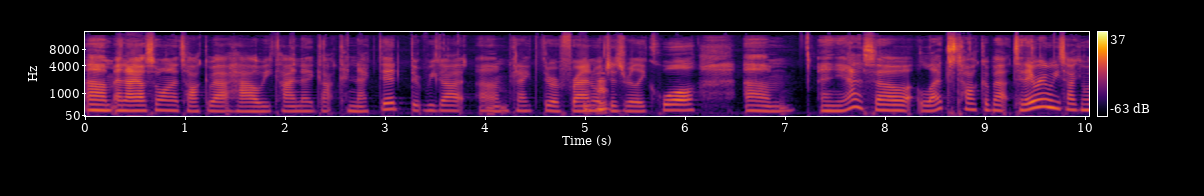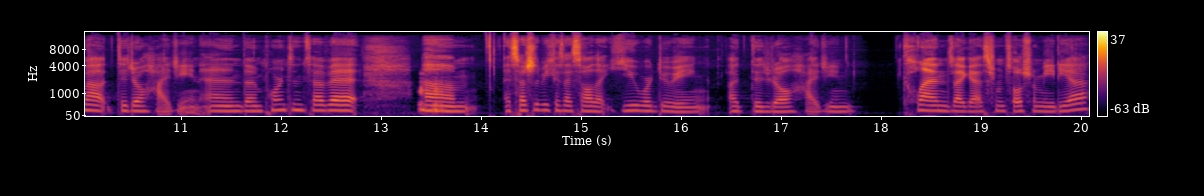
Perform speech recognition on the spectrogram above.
Um, and I also want to talk about how we kind of got connected. We got um, connected through a friend, mm-hmm. which is really cool. Um, and yeah, so let's talk about today. We're going to be talking about digital hygiene and the importance of it, mm-hmm. Um, especially because I saw that you were doing a digital hygiene cleanse, I guess, from social media.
